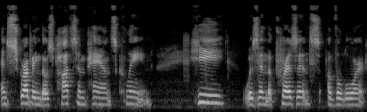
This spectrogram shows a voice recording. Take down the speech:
and scrubbing those pots and pans clean, he was in the presence of the Lord.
